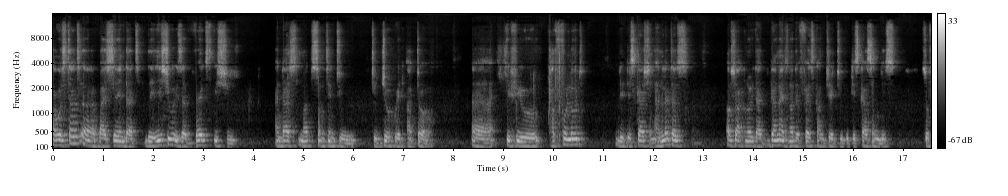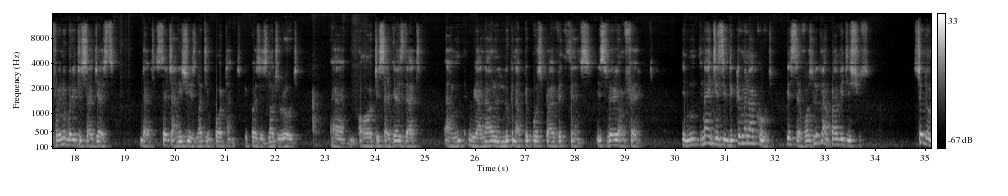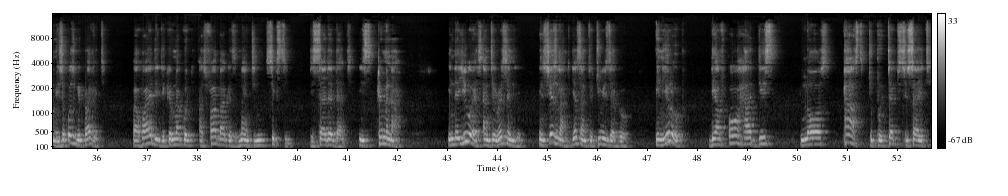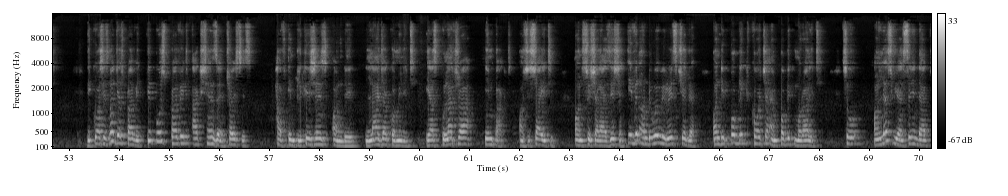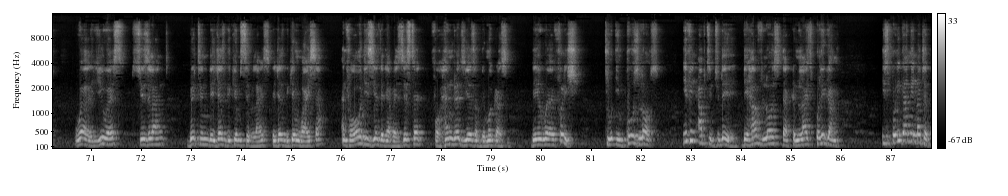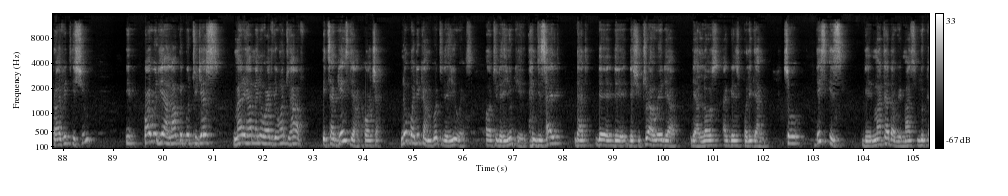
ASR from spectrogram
I will start uh, by saying that the issue is a vexed issue, and that's not something to, to joke with at all. Uh, if you have followed the discussion, and let us also acknowledge that Ghana is not the first country to be discussing this. So, for anybody to suggest that such an issue is not important because it's not road, um, or to suggest that um, we are now looking at people's private things, is very unfair in 1960, the criminal code itself was looking at private issues. Sodomy is supposed to be private. But why did the criminal code, as far back as 1960, decided that it's criminal? In the US, until recently, in Switzerland, just until two years ago, in Europe, they have all had these laws passed to protect society. Because it's not just private, people's private actions and choices have implications on the larger community. It has collateral impact on society, on socialization, even on the way we raise children, on the public culture and public morality. So unless we are saying that, well, US, Switzerland, Britain, they just became civilized, they just became wiser, and for all these years that they have existed, for hundreds of years of democracy, they were foolish to impose laws. Even up to today, they have laws that criminalize polygamy is polygamy not a private issue? Why would they allow people to just marry how many wives they want to have? It's against their culture. Nobody can go to the US or to the UK and decide that they, they, they should throw away their, their laws against polygamy. So this is the matter that we must look at.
